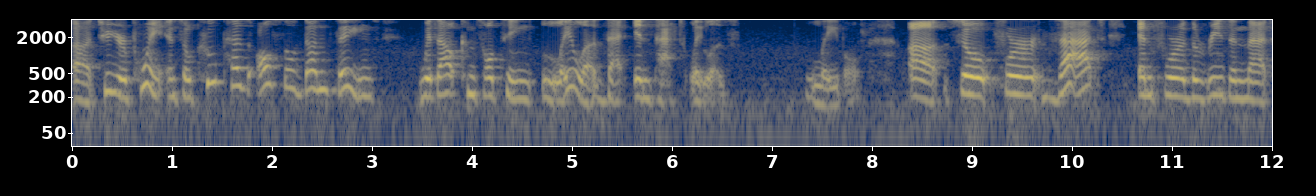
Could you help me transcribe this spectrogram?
uh, to your point and so coop has also done things without consulting layla that impact layla's label uh, so for that and for the reason that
